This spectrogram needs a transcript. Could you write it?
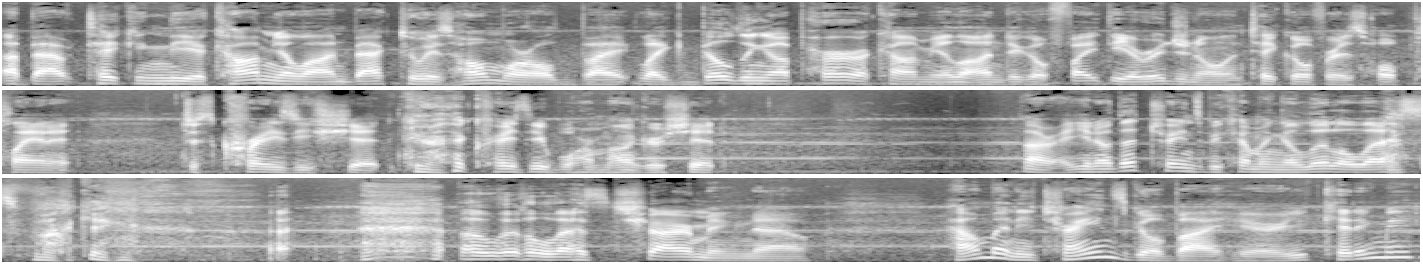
about taking the Akamulon back to his homeworld by like building up her Akamulon to go fight the original and take over his whole planet just crazy shit, crazy warmonger shit. All right, you know that train's becoming a little less fucking, a little less charming now. How many trains go by here? Are you kidding me?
